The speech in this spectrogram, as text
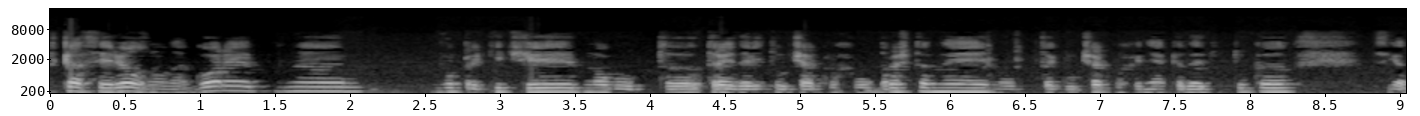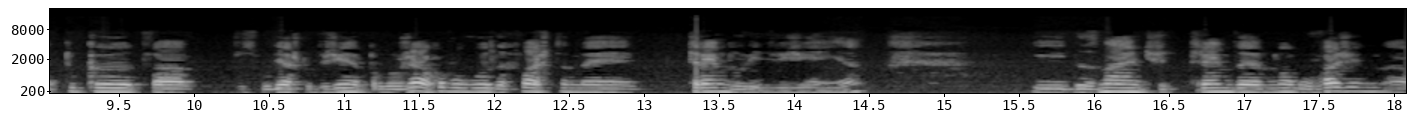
така сериозно нагоре. А, въпреки че много от трейдерите очакваха обръщане, но те го очакваха някъде ето тук. Сега тук това възходящо движение продължава. Хубаво е да хващаме трендови движения и да знаем, че тренда е много важен. А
